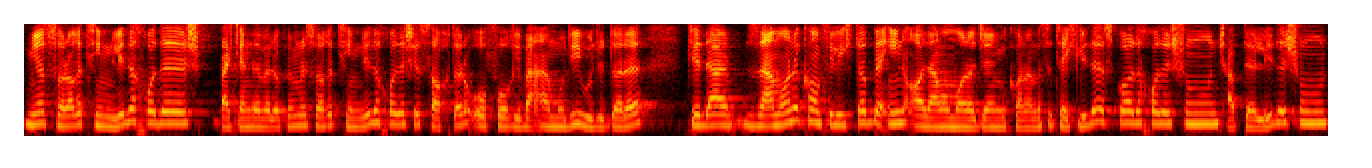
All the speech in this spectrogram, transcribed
میاد سراغ team lead خودش back-end میره سراغ team lead خودش. یه ساختار افقی و عمودی وجود داره که در زمان conflict ها به این آدما مراجعه می‌کنن. مثل tech lead squad خودشون chapter lead شون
